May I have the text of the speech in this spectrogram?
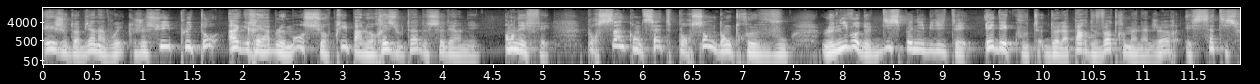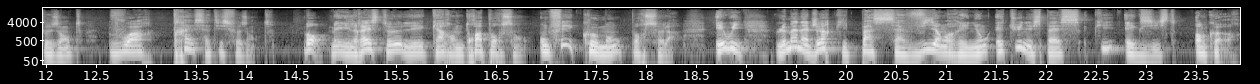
Et je dois bien avouer que je suis plutôt agréablement surpris par le résultat de ce dernier. En effet, pour 57% d'entre vous, le niveau de disponibilité et d'écoute de la part de votre manager est satisfaisante, voire très satisfaisante. Bon, mais il reste les 43%. On fait comment pour cela? Et oui, le manager qui passe sa vie en réunion est une espèce qui existe encore.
